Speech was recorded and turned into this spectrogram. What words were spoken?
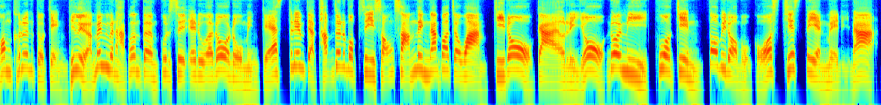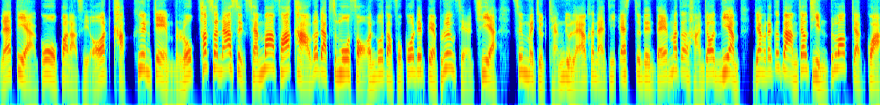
ห้อมเครื่องตัวเก่ง ที่เหลือไม่มีปัญหาเพิ่มเติมกุนซือเอดูอาโดโรมิงเกสเตรียมจัดทัพด้วยระบบ 4-2-3-1นับว่าจะวางกิโดกาลิโยโดยมีพัวกิน โตบิโดบูโกสคริสเตียนเมดินาและเตียโกปาราซิออสขับเคลื่อนเกมรุกทัศนะศึกแซมบ้าฟ้าขาวระดับสโมสรโบตาโฟโกได้เปรียบเรื่องเสียเชียร์ซึ่งเป็นจุดแข็งอยู่แล้วขณะที่เอสตูเดนเตมาตรฐานยอดเยี่ยม อย่างไรก็ตามเจ้าถิ่นรอบจัดกว่า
